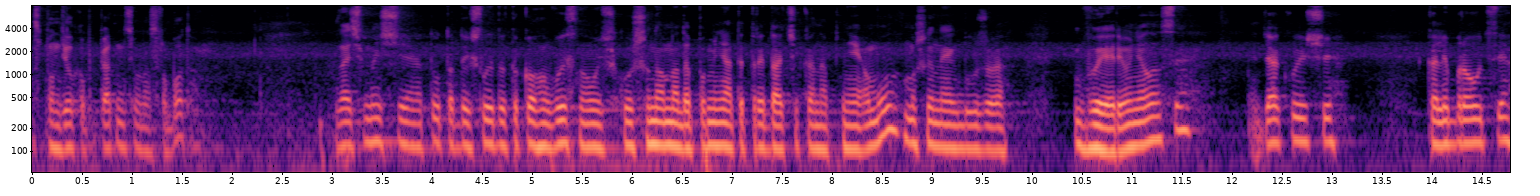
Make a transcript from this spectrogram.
З понеділка по п'ятницю у нас робота. Значить, ми ще тут дійшли до такого висновочку, що нам треба поміняти три датчика на пневму. Машина якби вже вирівнялася, дякуючи калібровці.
